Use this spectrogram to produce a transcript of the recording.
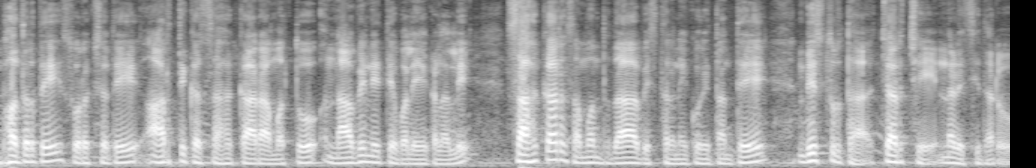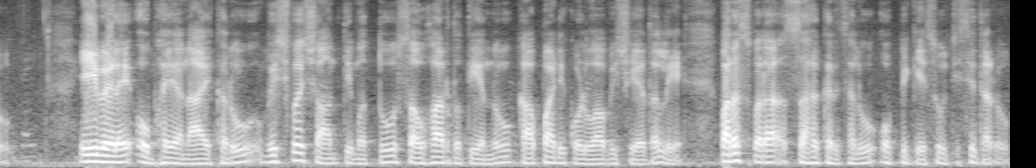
ಭದ್ರತೆ, ಸುರಕ್ಷತೆ, ಆರ್ಥಿಕ ಸಹಕಾರ ಮತ್ತು ನಾವೀನ್ಯತೆ ವಲಯಗಳಲ್ಲಿ ಸಹಕಾರ ಸಂಬಂಧದ ವಿಸ್ತರಣೆ ಕುರಿತಂತೆ ವಿಸ್ತೃತ ಚರ್ಚೆ ನಡೆಸಿದರು. ಈ ವೇಳೆ ಉಭಯ ನಾಯಕರು ವಿಶ್ವಶಾಂತಿ ಮತ್ತು ಸೌಹಾರ್ದತೆಯನ್ನು ಕಾಪಾಡಿಕೊಳ್ಳುವ ವಿಷಯದಲ್ಲಿ ಪರಸ್ಪರ ಸಹಕರಿಸಲು ಒಪ್ಪಿಗೆ ಸೂಚಿಸಿದರು.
